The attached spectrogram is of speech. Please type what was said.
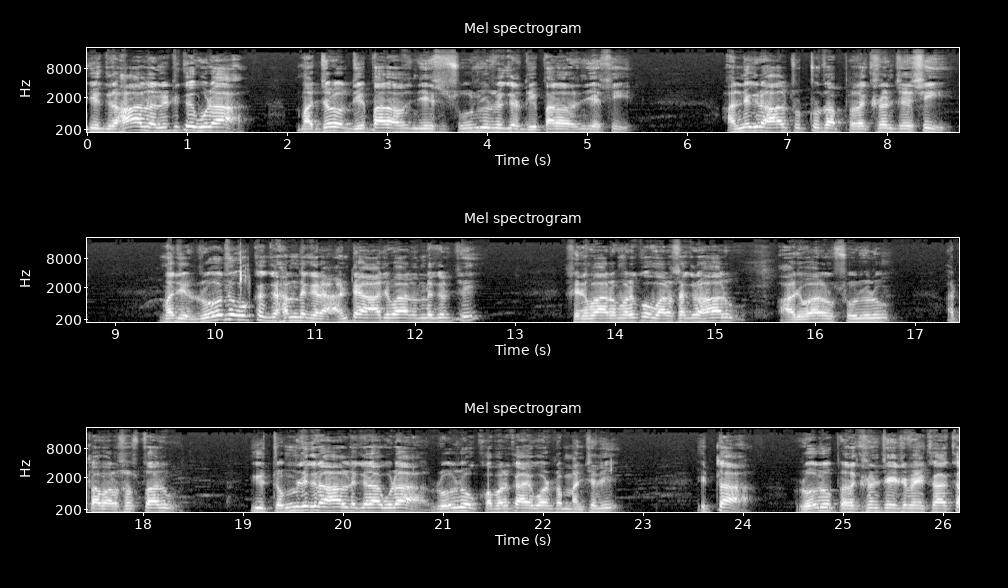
ఈ గ్రహాలన్నిటికీ కూడా మధ్యలో దీపారాధన చేసి సూర్యుడి దగ్గర దీపారాధన చేసి అన్ని గ్రహాల చుట్టూ ప్రదక్షిణ చేసి మరి రోజు ఒక్క గ్రహం దగ్గర అంటే ఆదివారం దగ్గర నుంచి శనివారం వరకు వరుస గ్రహాలు ఆదివారం సూర్యుడు అట్లా వరుస వస్తారు. ఈ తొమ్మిది గ్రహాల దగ్గర కూడా రోజు కొబ్బరికాయ కొట్టడం మంచిది. ఇట్లా రోజు ప్రదక్షిణ చేయటమే కాక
